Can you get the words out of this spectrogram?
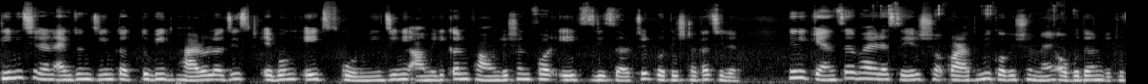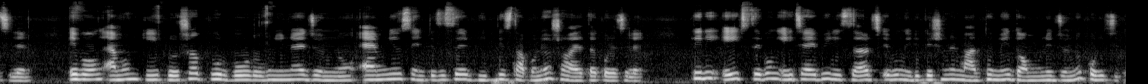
তিনি ছিলেন একজন জিন তত্ত্ববিদ ভাইরোলজিস্ট এবং এইডস কর্মী, যিনি আমেরিকান ফাউন্ডেশন ফর এইডস রিসার্চের প্রতিষ্ঠাতা ছিলেন। তিনি ক্যান্সার ভাইরাসের প্রাথমিক গবেষণায় অবদান রেখেছিলেন এবং এমনকি প্রসব পূর্ব রোগ নির্ণয়ের জন্য অ্যামনিওসেন্টেসিসের ভিত্তি স্থাপনেও সহায়তা করেছিলেন। তিনি এইডস এবং এইচআইভি রিসার্চ এবং এডুকেশনের মাধ্যমে দমনের জন্য পরিচিত।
